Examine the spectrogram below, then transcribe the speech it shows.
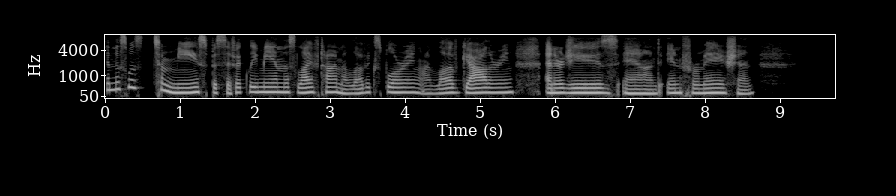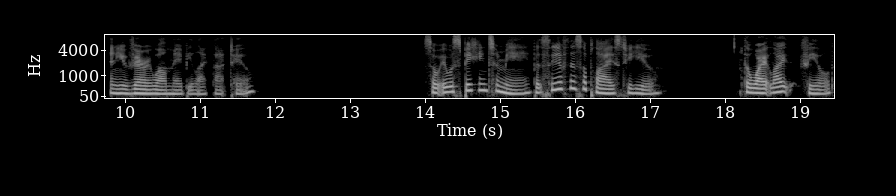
And this was to me, specifically me in this lifetime. I love exploring, I love gathering energies and information. And you very well may be like that too. So it was speaking to me, but see if this applies to you the white light field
